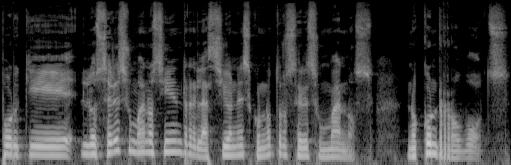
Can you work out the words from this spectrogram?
Porque los seres humanos tienen relaciones con otros seres humanos, no con robots.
